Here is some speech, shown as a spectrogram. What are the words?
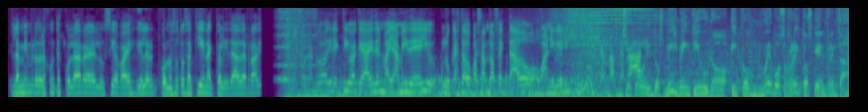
La miembro de la Junta Escolar, eh, Lucía Baez Geller, con nosotros aquí en Actualidad de Radio. Nueva directiva que hay del Miami Day, lo que ha estado pasando ha afectado a nivel incluso internacional. Llegó el 2021 y con nuevos retos que enfrentar.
